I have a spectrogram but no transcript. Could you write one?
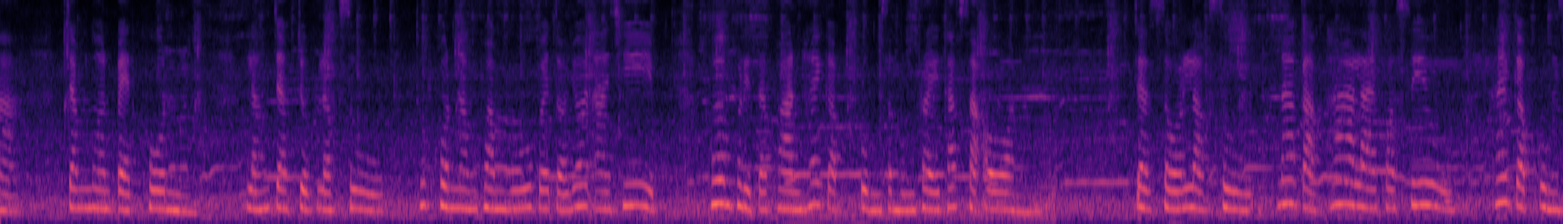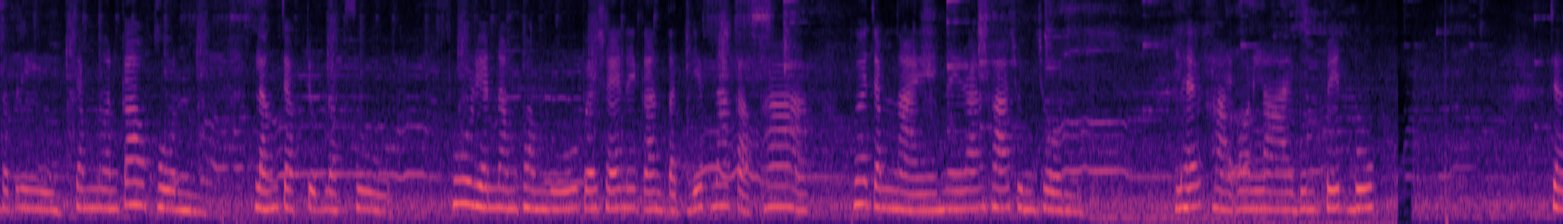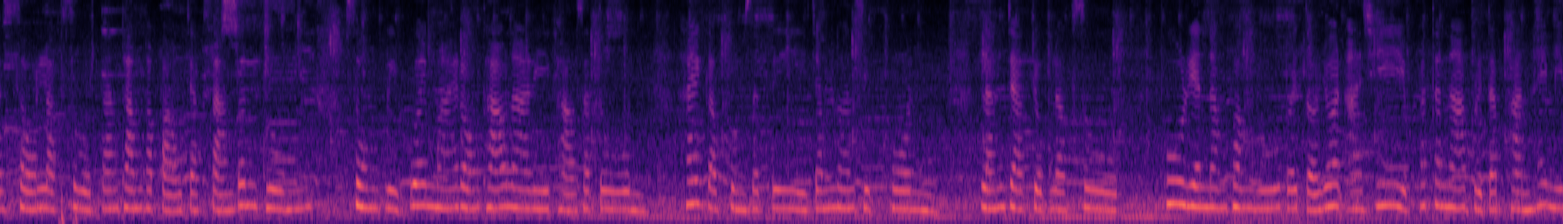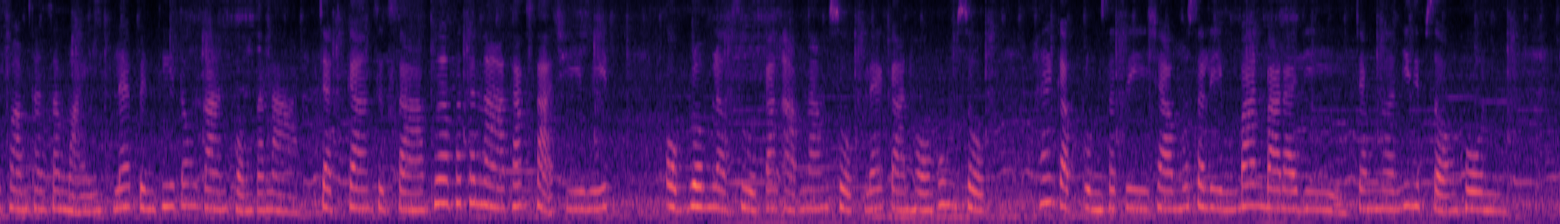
จำนวน 8 คน หลังจากจบหลักสูตร ทุกคนนำความรู้ไปต่อยอดอาชีพ เพิ่มผลิตภัณฑ์ให้กับกลุ่มสมุนไพรทักษะอ่อน จัดสอนหลักสูตร หน้ากากผ้าลายฟอสซิล ให้กับกลุ่มสตรีจำนวน 9 คน หลังจากจบหลักสูตร ผู้เรียนนำความรู้ไปใช้ในการตัดเย็บหน้ากากผ้า เพื่อจำหน่ายในร้านค้าชุมชน และขายออนไลน์บน Facebook จัดสอนหลักสูตรการทำกระเป๋าจากสามต้นคลุมทรงกลีบกล้วยไม้รองเท้านารีขาวสตูล ให้กับกลุ่มสตรีจำนวน 10 คน หลังจากจบหลักสูตร ผู้เรียนนำความรู้ไปต่อยอดอาชีพ พัฒนาผลิตภัณฑ์ให้มีความทันสมัย และเป็นที่ต้องการของตลาด จัดการศึกษาเพื่อพัฒนาทักษะชีวิต อบรมหลักสูตรการอาบน้ำศพและการห่อหุ้มศพ ให้กับกลุ่มสตรีชาวมุสลิมบ้านบาราดีจำนวน 22 คน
